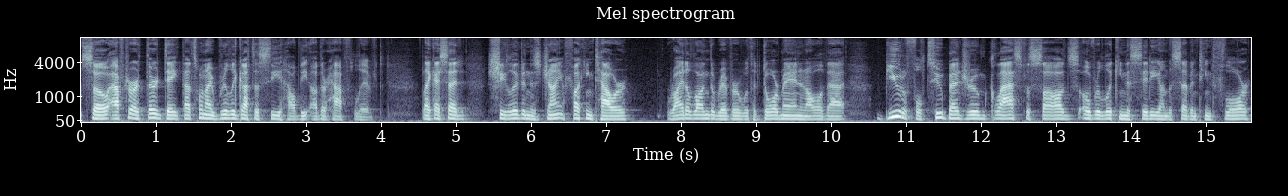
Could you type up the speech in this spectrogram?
So after our third date, that's when I really got to see how the other half lived. Like I said, she lived in this giant fucking tower right along the river with a doorman and all of that. Beautiful two bedroom glass facades overlooking the city on the 17th floor.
